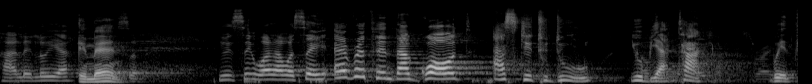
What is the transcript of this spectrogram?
Hallelujah. Amen. So, you see what I was saying? Everything that God asked you to do, you'll be attacked with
